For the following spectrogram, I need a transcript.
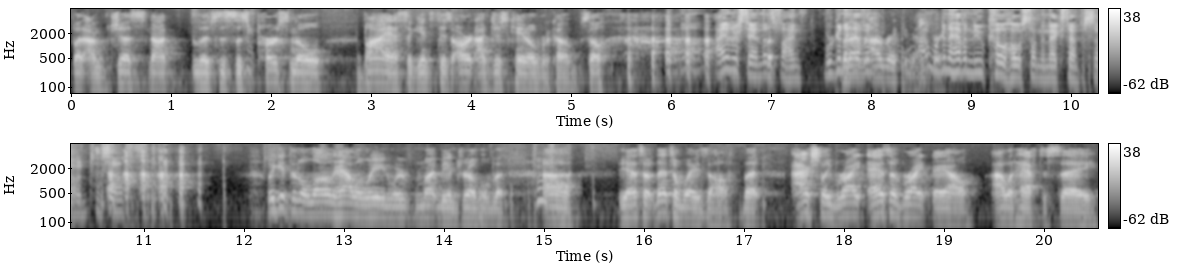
but I'm just not. This this personal bias against his art. I just can't overcome. So I understand. That's fine. We're gonna have I- a, I recognize we're that. gonna have a new co-host on the next episode. So we get to the long Halloween, we might be in trouble. But uh, yeah, so that's a ways off. But actually, right as of right now, I would have to say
